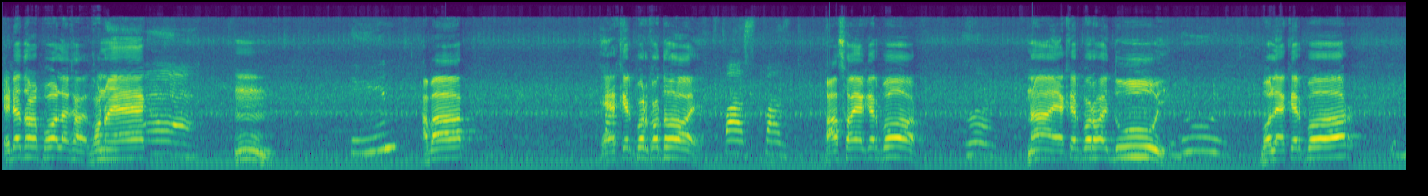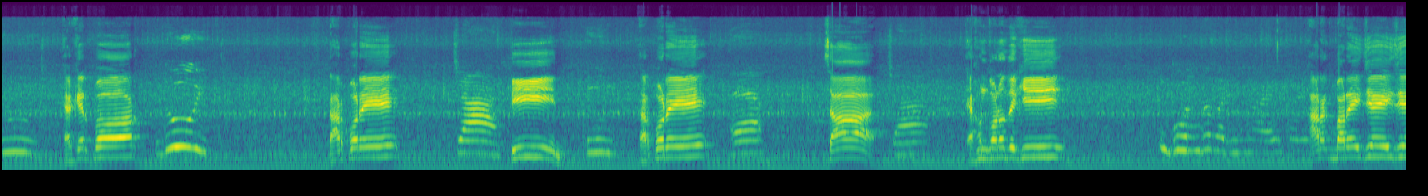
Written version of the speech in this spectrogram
এটা ধর পড়ালেখা। গণ এক। এক হুম। আবার? একের পর কত হয়? পাঁচ পাঁচ। পাঁচ হয় একের পর? না একের পর হয় দুই। বল একের পর? একের পর? তারপরে? তিন। তারপরে? চার। এখন কোনো দেখি। আরেকবার এই যে এই যে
